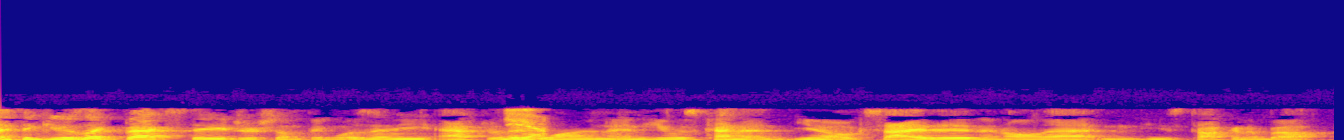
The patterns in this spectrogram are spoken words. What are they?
I think he was like backstage or something, wasn't he? After they Yeah. won, and he was kind of you know excited and all that, and he's talking about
